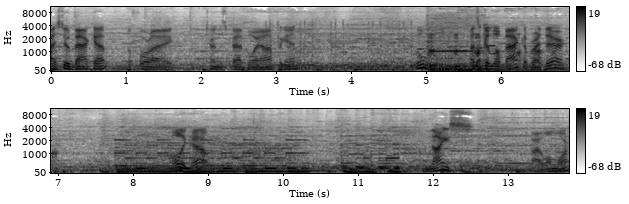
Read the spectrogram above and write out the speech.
I do a backup before I turn this bad boy off again. Ooh, that's a good little backup right there. Holy cow. Nice. All right, one more.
